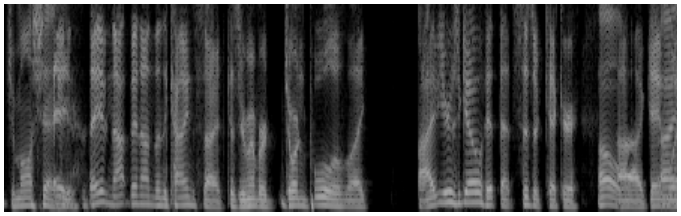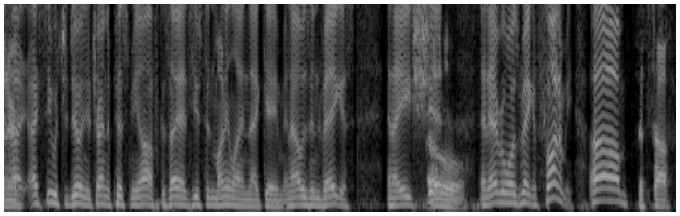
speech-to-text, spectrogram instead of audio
Jamal Shead Hey, here. they have not been on the, the kind side because you remember Jordan Poole like five years ago hit that scissor kicker Oh, uh, game I, winner. I, I see what you're doing. You're trying to piss me off because I had Houston money line that game, and I was in Vegas, and I ate shit, Oh, and everyone was making fun of me. Um, that's tough.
